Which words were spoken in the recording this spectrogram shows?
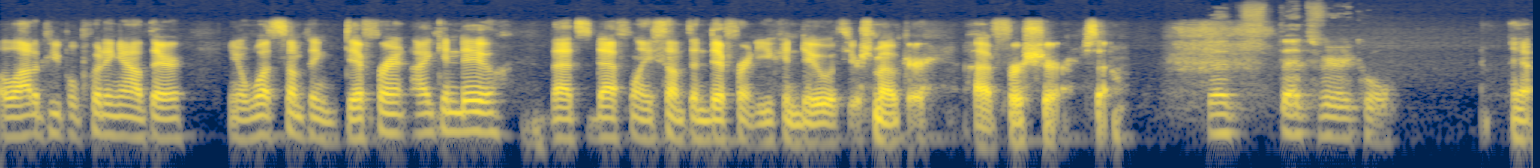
a lot of people putting out there. You know, what's something different I can do? That's definitely something different you can do with your smoker, uh, for sure. So. That's that's very cool. Yeah.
